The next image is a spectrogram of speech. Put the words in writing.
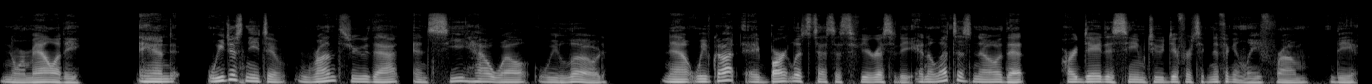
normality. And we just need to run through that and see how well we load. Now we've got a Bartlett's test of sphericity and it lets us know that our data seem to differ significantly from the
